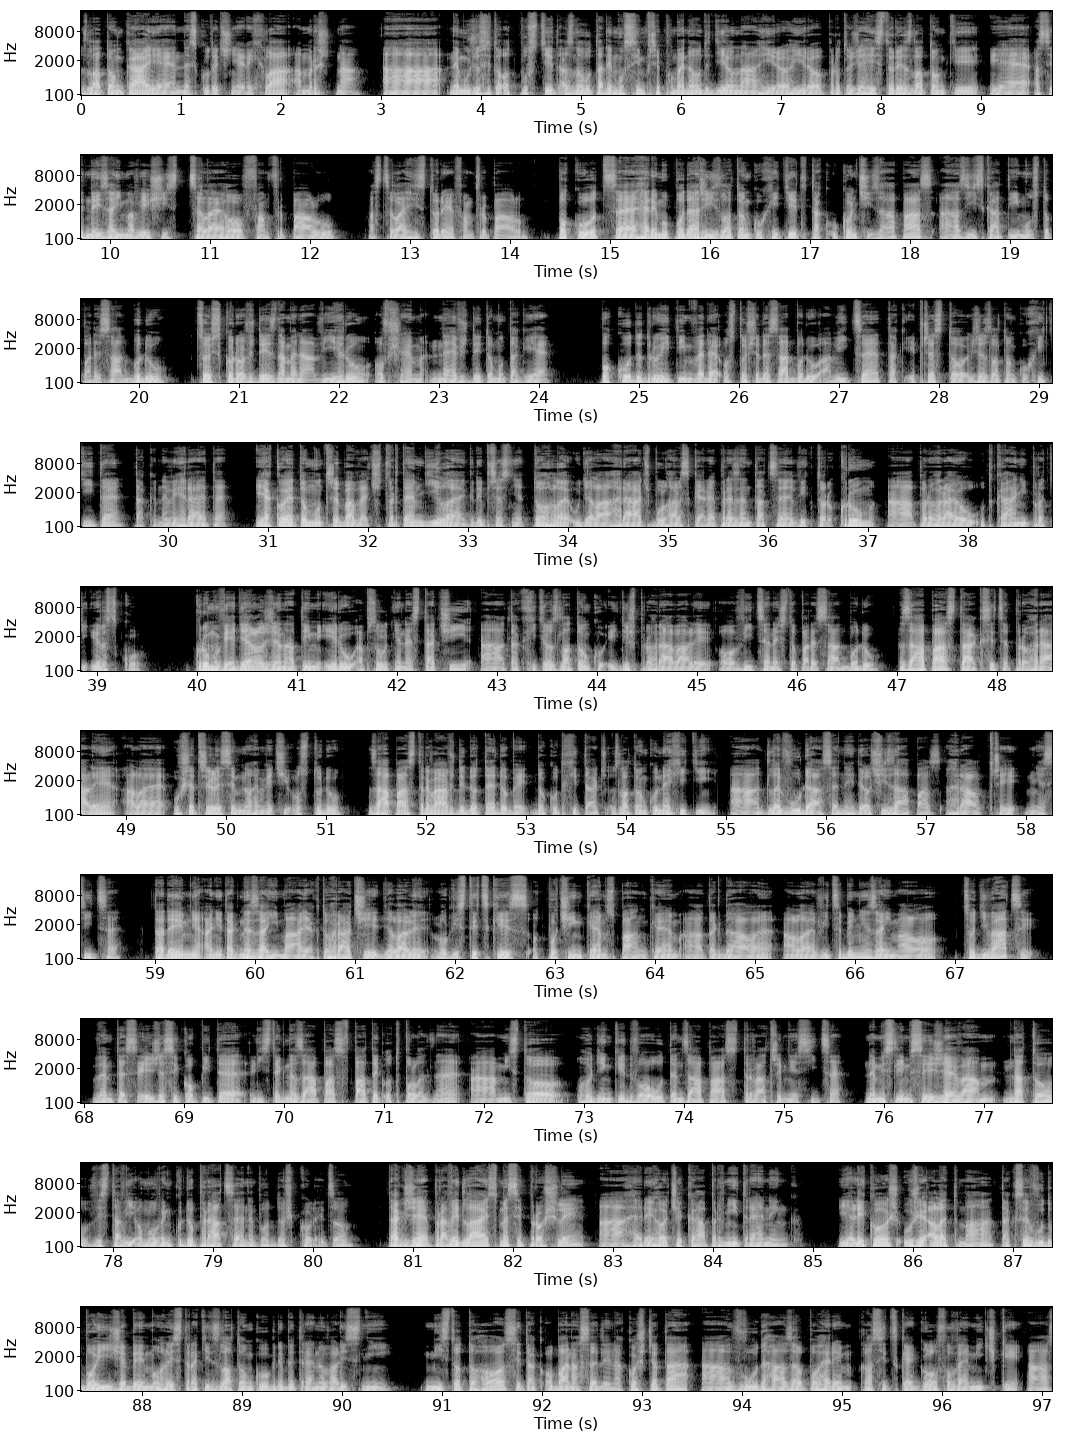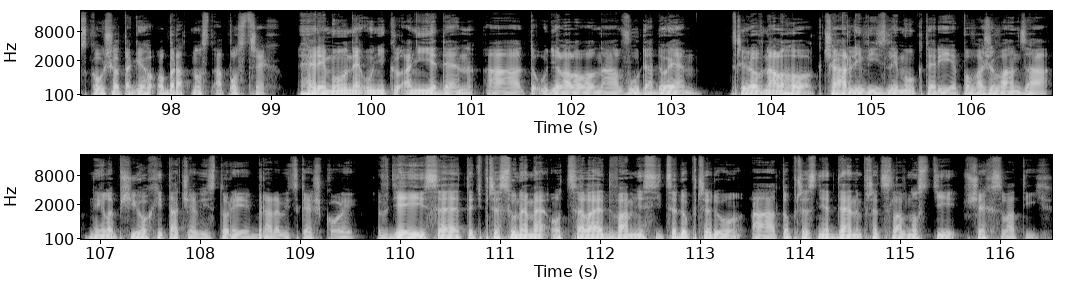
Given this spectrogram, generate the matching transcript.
Zlatonka je neskutečně rychlá a mrštná. A nemůžu si to odpustit a znovu tady musím připomenout díl na Hero Hero, protože historie Zlatonky je asi nejzajímavější z celého fanfrpálu a z celé historie fanfrpálu. Pokud se Harrymu podaří Zlatonku chytit, tak ukončí zápas a získá týmu 150 bodů což skoro vždy znamená výhru, ovšem ne vždy tomu tak je. Pokud druhý tým vede o 160 bodů a více, tak i přesto, že zlatonku chytíte, tak nevyhrajete. Jako je tomu třeba ve čtvrtém díle, kdy přesně tohle udělá hráč bulharské reprezentace Viktor Krum a prohrajou utkání proti Irsku. Krum věděl, že na tým Irů absolutně nestačí a tak chytil zlatonku, i když prohrávali o více než 150 bodů. Zápas tak sice prohráli, ale ušetřili si mnohem větší ostudu. Zápas trvá vždy do té doby, dokud chytač zlatonku nechytí a dle Vůda se nejdelší zápas hrál tři měsíce. Tady mě ani tak nezajímá, jak to hráči dělali logisticky s odpočinkem, spánkem a tak dále, ale více by mě zajímalo, co diváci Vemte si, že si koupíte lístek na zápas v pátek odpoledne a místo hodinky dvou ten zápas trvá tři měsíce. Nemyslím si, že vám na to vystaví omluvenku do práce nebo do školy, co? Takže pravidla jsme si prošli a Harryho čeká první trénink. Jelikož už je ale tma, tak se Wood bojí, že by mohli ztratit zlatonku, kdyby trénovali s ní. Místo toho si tak oba nasedli na košťata a Wood házel po Harrym klasické golfové míčky a zkoušel tak jeho obratnost a postřeh. Harrymu neunikl ani jeden a to udělalo na Wooda dojem. Přirovnal ho k Charlie Weasleymu, který je považován za nejlepšího chytače v historii Bradavické školy. V ději se teď přesuneme o celé dva měsíce dopředu a to přesně den před slavností všech svatých.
